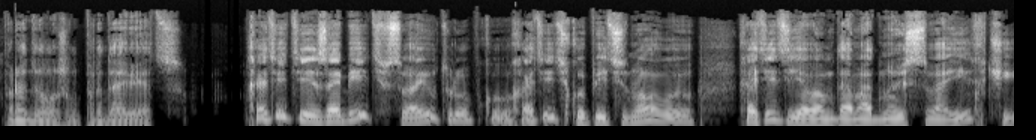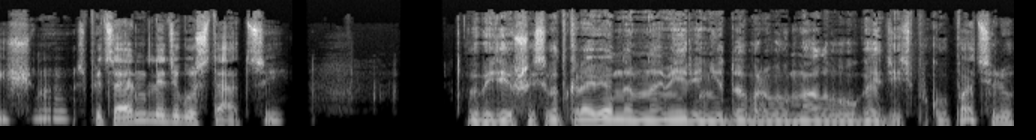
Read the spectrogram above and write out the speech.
продолжил продавец. Хотите, забейте в свою трубку, хотите купить новую, хотите, я вам дам одну из своих, чищенную, специально для дегустации. Убедившись в откровенном намерении доброго малого угодить покупателю,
